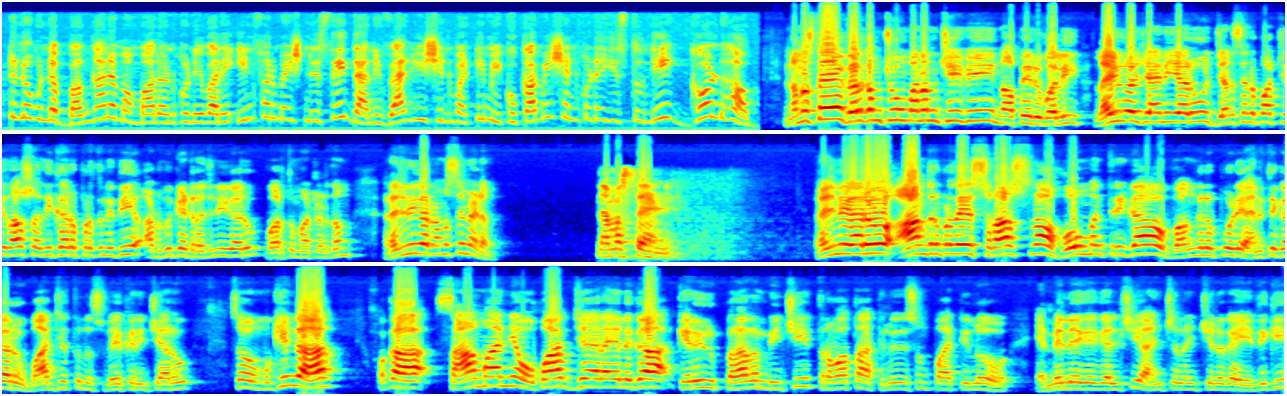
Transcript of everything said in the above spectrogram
తాకట్టులో ఉన్న బంగారం అమ్మాలనుకునే వారి ఇన్ఫర్మేషన్ ఇస్తే దాని వాల్యుయేషన్ బట్టి మీకు కమిషన్ కూడా ఇస్తుంది గోల్డ్ హబ్. నమస్తే వెల్కమ్ టు మనం టీవీ. నా పేరు వలి. లైవ్లో జాయిన్ అయ్యారు జనసేన పార్టీ రాష్ట్ర అధికార ప్రతినిధి అడ్వకేట్ రజనీ గారు. వారితో మాట్లాడదాం. రజనీ గారు నమస్తే మేడం. నమస్తే అండి. రజనీ గారు ఆంధ్రప్రదేశ్ రాష్ట్ర హోంమంత్రిగా వంగలపూడి అనిత గారు బాధ్యతలు స్వీకరించారు. సో ముఖ్యంగా ఒక సామాన్య ఉపాధ్యాయులుగా కెరీర్ ప్రారంభించి తర్వాత తెలుగుదేశం పార్టీలో ఎమ్మెల్యేగా గెలిచి అంచెలంచెలుగా ఎదిగి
